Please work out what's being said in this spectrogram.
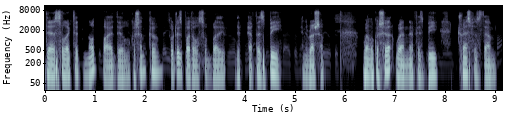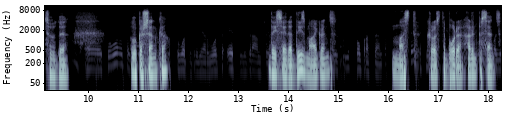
they're selected not by the Lukashenko authorities, but also by the FSB in Russia. When Lukashenko, when FSB transfers them to the Lukashenko, they say that these migrants must cross the border 100%.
